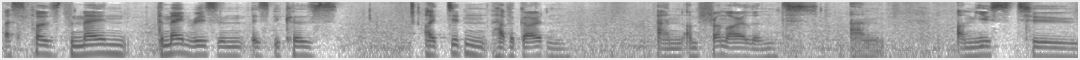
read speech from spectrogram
I suppose the main the main reason is because I didn't have a garden, and I'm from Ireland, and I'm used to.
